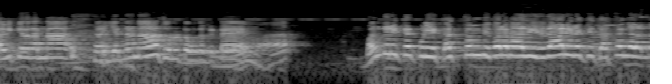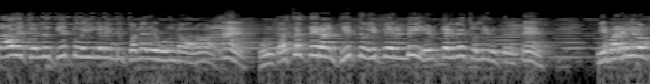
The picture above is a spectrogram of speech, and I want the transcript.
தவிக்கிறதன்னா என்னன்னா சொல்லட்டும் உங்ககிட்ட. வந்திருக்கக்கூடிய கஷ்டம் விவரமாக இதுதான் எனக்கு கஷ்டங்கள் அல்லாத சொல்லு தீர்த்து வையுங்கள் என்று சொன்னதை உண்டானால் உன் கஷ்டத்தை நான் தீர்த்து வைப்பேன் என்று ஏற்கனவே சொல்லியிருக்கிறேன். ஆ, இதுவரையிலும்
